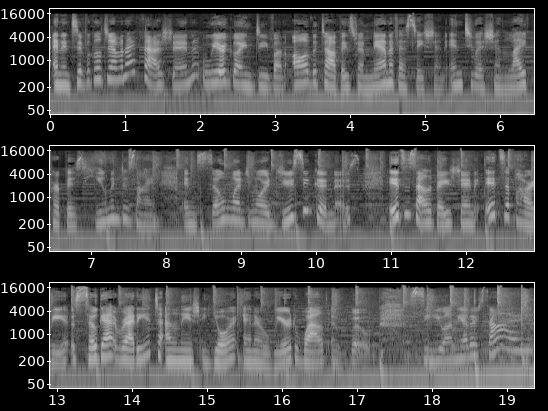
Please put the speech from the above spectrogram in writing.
And in typical Gemini fashion, we are going deep on all the topics from manifestation, intuition, life purpose, human design, and so much more juicy goodness. It's a celebration, it's a party, so get ready to unleash your inner weird, wild, and woo. See you on the other side.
